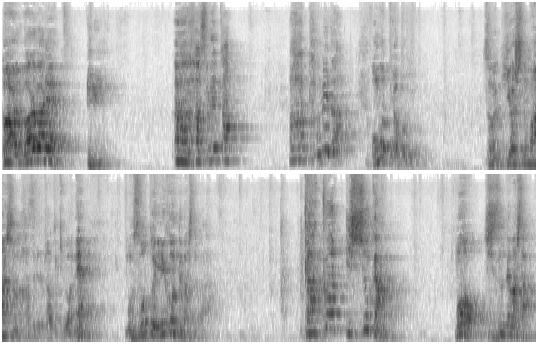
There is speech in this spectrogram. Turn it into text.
だから我々 ああ外れた。ああダメだ。思ってた僕。その日吉のマンションが外れた時はねもう相当入れ込んでましたから。ガクッ1週間もう沈んでました。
